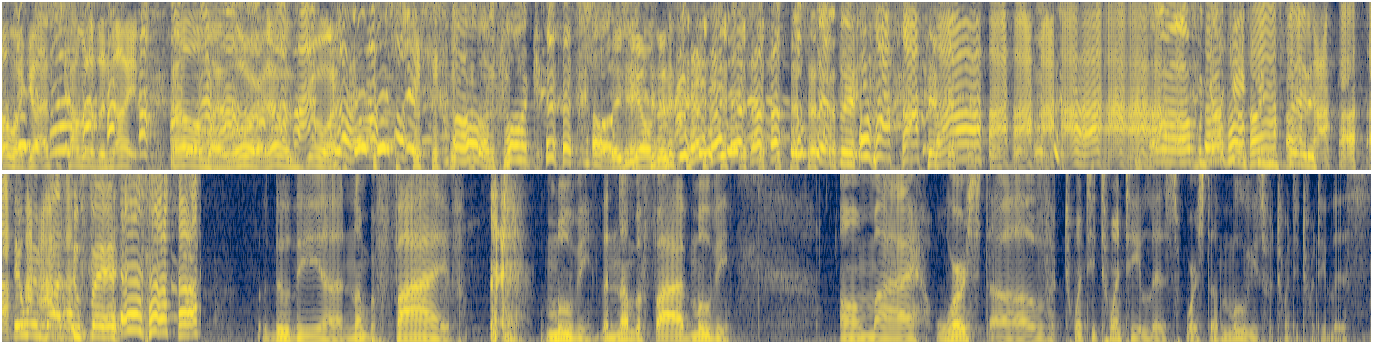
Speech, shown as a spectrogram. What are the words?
Oh my god, that's the comment of the night. Oh my lord, that was a good one. oh fuck! Oh, they nailed this. What's that thing? oh, I forgot. I can't see who said it. It went by too fast. Let's do the uh, number five movie. The number five movie on my worst of 2020 list. Worst of movies for 2020 list.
